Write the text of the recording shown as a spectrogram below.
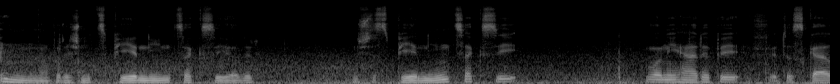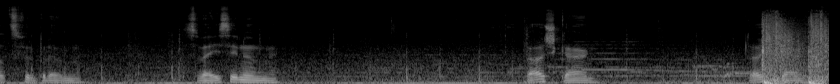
Aber das war nicht das Pier 19, gewesen, oder? Das war das Pier 19, gewesen, wo ich her bin, für das Geld zu verbrennen. Das weiß ich nicht mehr. Da ist gern. Da ist gern.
